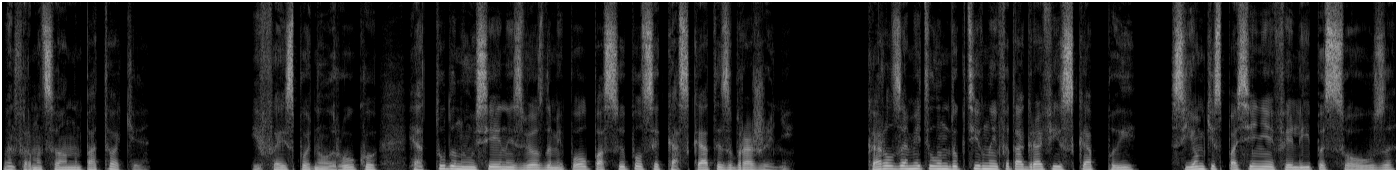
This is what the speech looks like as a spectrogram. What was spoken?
в информационном потоке». И Фейс поднял руку, и оттуда на усеянный звездами пол посыпался каскад изображений. Карл заметил индуктивные фотографии скопы, съемки спасения Филиппа Соуза,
